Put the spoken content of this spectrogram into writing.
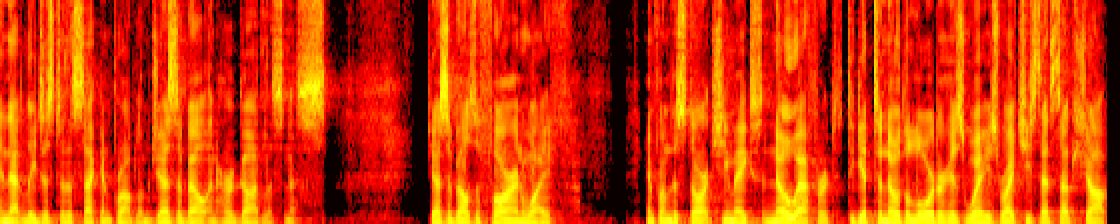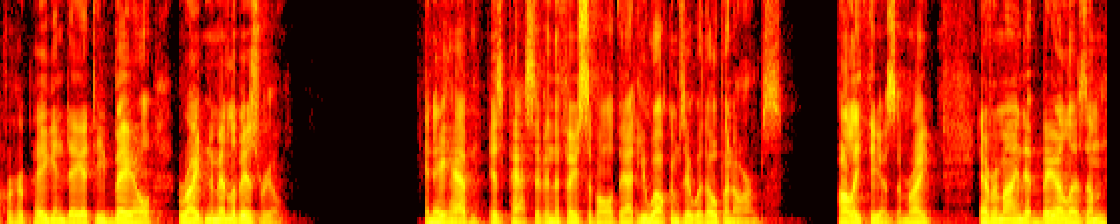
And that leads us to the second problem Jezebel and her godlessness. Jezebel's a foreign wife. And from the start, she makes no effort to get to know the Lord or his ways, right? She sets up shop for her pagan deity Baal right in the middle of Israel. And Ahab is passive in the face of all that. He welcomes it with open arms. Polytheism, right? Never mind that Baalism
